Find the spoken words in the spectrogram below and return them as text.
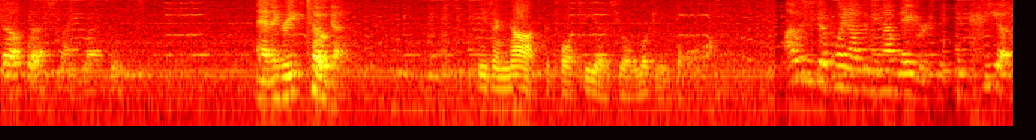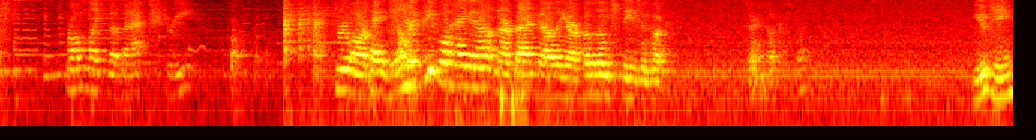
Southwest like black boots. And a Greek toga. These are not the tortillas you're looking for. I was just gonna point out that we have neighbors that can see us from like the back street through our Hey, the only people hanging out in our back alley are hoodlums, thieves, and hookers. Is there any hookers left? Eugene.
